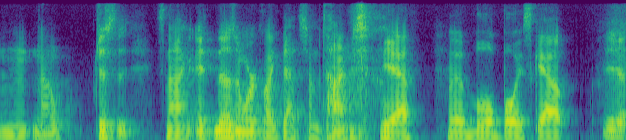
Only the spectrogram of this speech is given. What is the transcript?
Mm, nope. Just it's not. It doesn't work like that sometimes. Yeah, a little Boy Scout. yeah.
